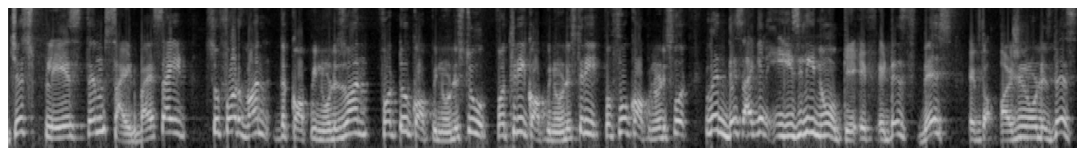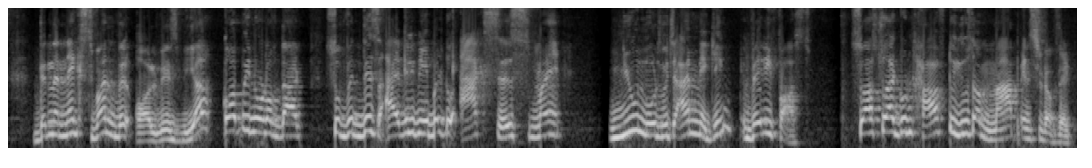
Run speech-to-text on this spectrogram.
just place them side by side. So for one, the copy node is one. For two, copy node is two. For three, copy node is three. For four, copy node is four. With this, I can easily know, okay, if it is this, if the original node is this, then the next one will always be a copy node of that. So with this, I will be able to access my new nodes which I'm making very fast. So as to I don't have to use a map instead of it,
